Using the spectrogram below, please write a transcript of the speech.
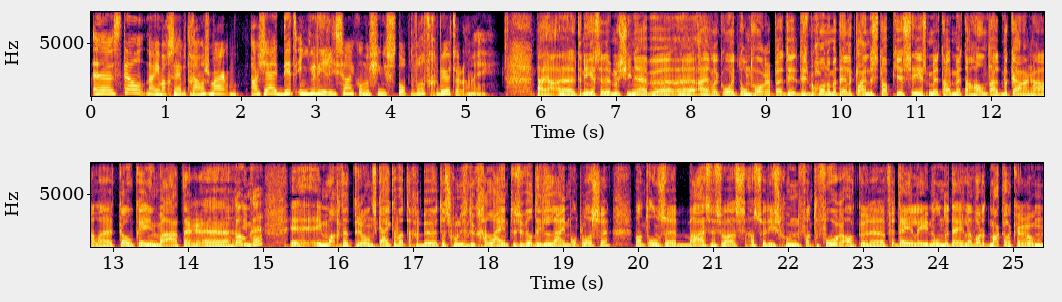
Uh, stel, nou je mag ze hebben trouwens, maar als jij dit in jullie recyclemachine stopt, wat gebeurt er dan mee? Nou ja, uh, ten eerste, de machine hebben we uh, eigenlijk ooit ontworpen. Het is begonnen met hele kleine stapjes. Eerst met, met de hand uit elkaar halen, koken in water. Uh, koken? In, in, magnetrons, kijken wat er gebeurt. Een schoen is natuurlijk gelijmd, dus we wilden die lijm oplossen. Want onze basis was, als we die schoen van tevoren al kunnen verdelen in onderdelen... wordt het makkelijker om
